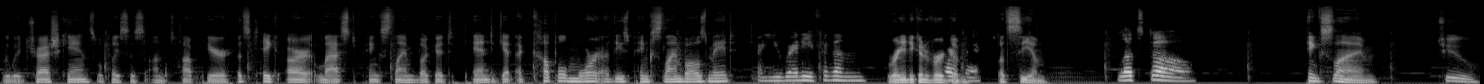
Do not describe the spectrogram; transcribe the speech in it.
fluid trash can. So we'll place this on top here. Let's take our last pink slime bucket and get a couple more of these pink slime balls made. Are you ready for them? Ready to convert Perfect. them. Let's see them. Let's go. Pink slime. Two,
